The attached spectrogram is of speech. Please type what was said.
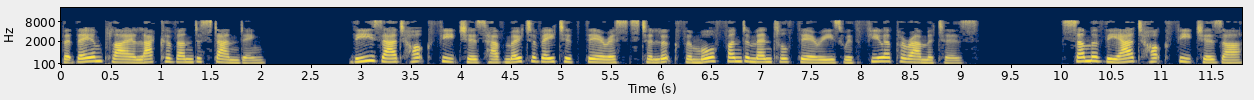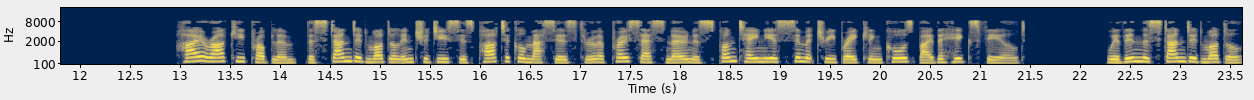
but they imply a lack of understanding. These ad hoc features have motivated theorists to look for more fundamental theories with fewer parameters. Some of the ad hoc features are Hierarchy problem – The Standard Model introduces particle masses through a process known as spontaneous symmetry breaking caused by the Higgs field. Within the Standard Model,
